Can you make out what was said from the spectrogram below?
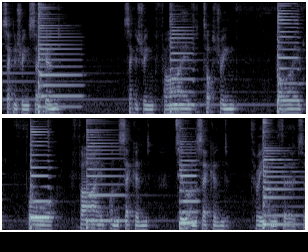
second string, second, second string, five, top string, five, four, five on the second, two on the second, three on the third. So,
